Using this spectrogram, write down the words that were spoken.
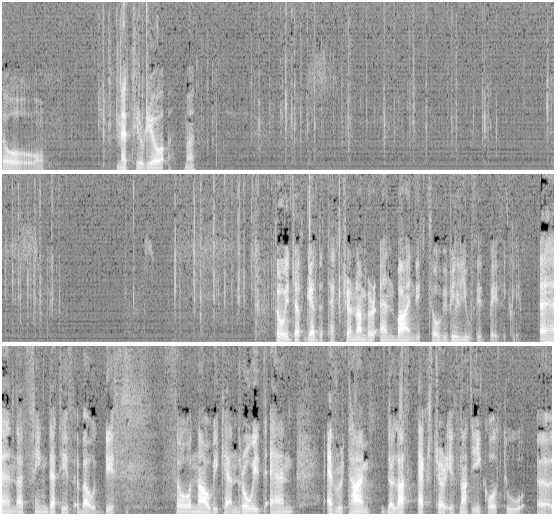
So material so we just get the texture number and bind it. So we will use it basically. And I think that is about this. So now we can draw it. And every time the last texture is not equal to uh,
